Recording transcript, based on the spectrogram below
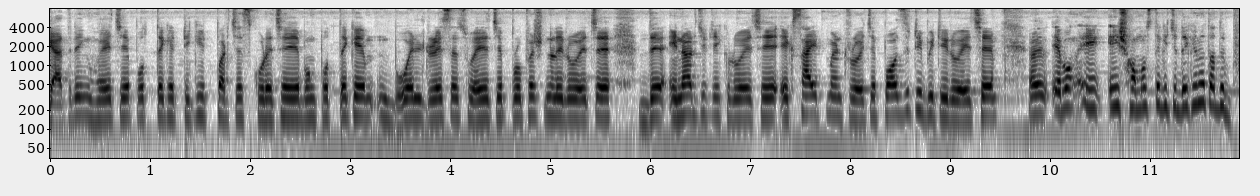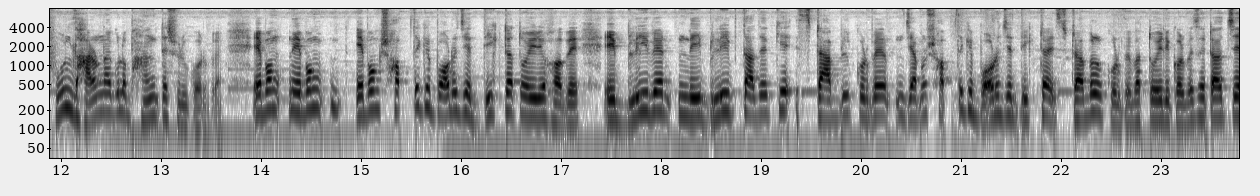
গ্যাদারিং হয়েছে, প্রত্যেকে টিকিট পারচেস করেছে এবং প্রত্যেকে ওয়েল ড্রেসেস হয়েছে প্রফেশনালি রয়েছে এনার্জেটিক রয়েছে এক্সাইটমেন্ট রয়েছে পজিটিভিটি রয়েছে, এবং এই এই সমস্ত কিছু দেখে না তাদের ভুল ধারণাগুলো ভাঙতে শুরু করবে। এবং এবং এবং সব থেকে বড় যে দিকটা তৈরি হবে, এই বিলিভের এই বিলিভ তাদেরকে স্ট্রাবল করবে, যেমন সব থেকে বড় যে দিকটা স্ট্রাবল করবে বা তৈরি করবে, সেটা হচ্ছে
